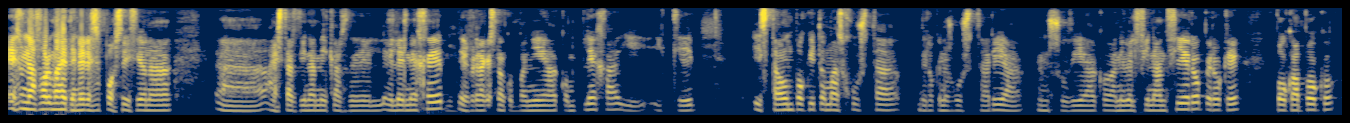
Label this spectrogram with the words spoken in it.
es una forma de tener exposición a, estas dinámicas del LNG. Es verdad que es una compañía compleja y, que está un poquito más justa de lo que nos gustaría en su día a nivel financiero, pero que poco a poco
